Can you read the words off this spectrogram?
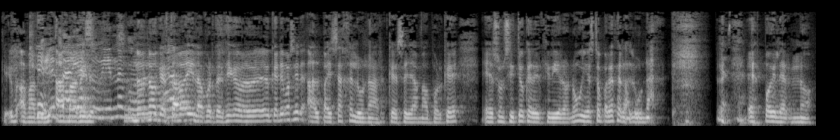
que amabil- Que amabil- subiendo con- No, no, que estaba ahí en la puerta. Decía que queremos ir al paisaje lunar, que se llama, porque es un sitio que decidieron, uy, esto parece la luna. Ya está. Spoiler, no.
